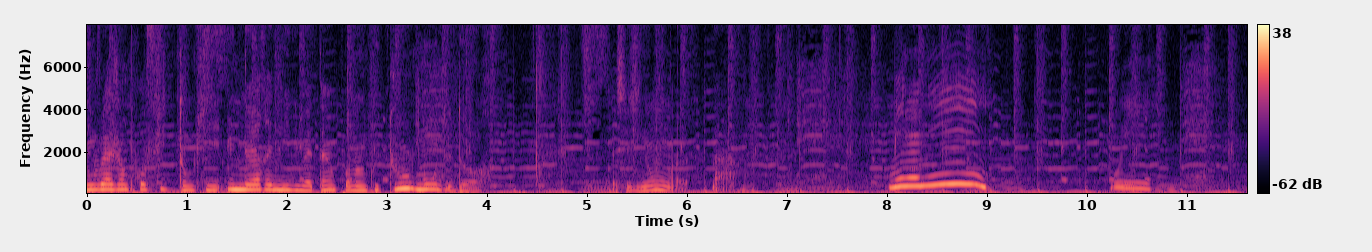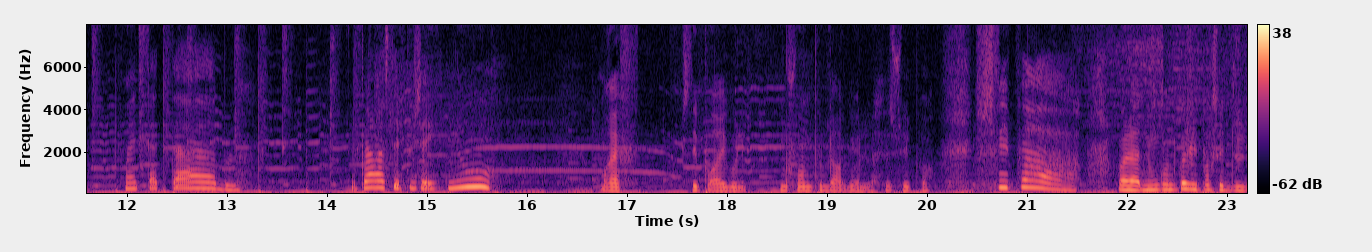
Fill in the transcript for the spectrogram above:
Donc voilà, j'en profite donc il est 1h30 du matin pendant que tout le monde dort. Parce que sinon, euh, bah. Mélanie Oui. Faut mettre la table. Tu peux pas rester plus avec nous Bref, c'est pour rigoler. Il me faut un peu de leur gueule là, ça se fait pas. Ça se fait pas. Voilà, donc en tout cas, j'ai peur que cette de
